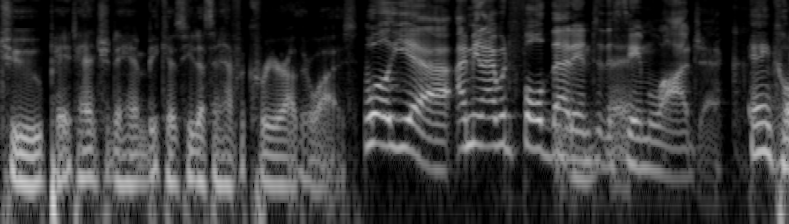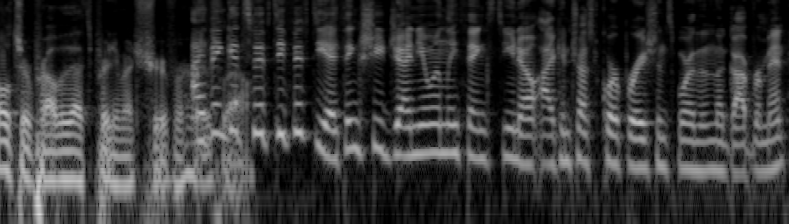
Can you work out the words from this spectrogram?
to pay attention to him because he doesn't have a career otherwise well, yeah. I mean, I would fold that into the same logic. Ann Coulter probably that's pretty much true for her I think well. it's 50 50. I think she genuinely thinks, you know, I can trust corporations more than the government,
